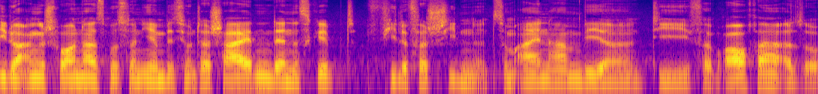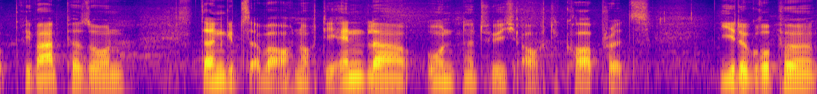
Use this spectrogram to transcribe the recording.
die du angesprochen hast, muss man hier ein bisschen unterscheiden, denn es gibt viele verschiedene. Zum einen haben wir die Verbraucher, also Privatpersonen, dann gibt es aber auch noch die Händler und natürlich auch die Corporates. Jede Gruppe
